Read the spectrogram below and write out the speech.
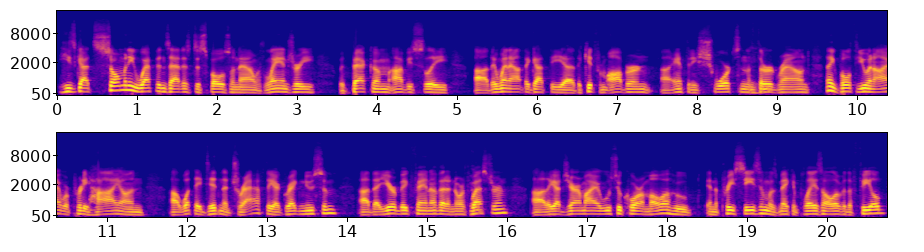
He's got so many weapons at his disposal now with Landry, with Beckham, obviously. Uh, they went out. They got the uh, the kid from Auburn, uh, Anthony Schwartz, in the third round. I think both you and I were pretty high on uh, what they did in the draft. They got Greg Newsome, uh, that you're a big fan of at a Northwestern. Uh, they got Jeremiah Owusu-Koramoah, who in the preseason was making plays all over the field.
